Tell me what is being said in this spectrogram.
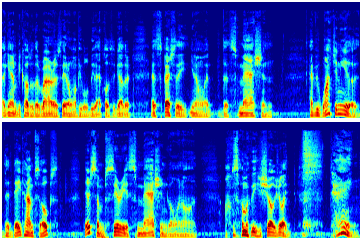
again because of the virus they don't want people to be that close together especially you know the smash and have you watched any of the, daytime soaps? There's some serious smashing going on on some of these shows. You're like, dang,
